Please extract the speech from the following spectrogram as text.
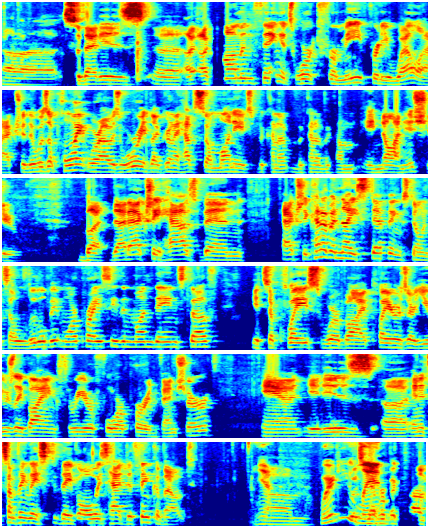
uh, so that is uh, a, a, common thing. It's worked for me pretty well, actually. There was a point where I was worried, like, going to have so money, it's of, kind of become a non-issue. But that actually has been actually kind of a nice stepping stone. It's a little bit more pricey than mundane stuff. It's a place whereby players are usually buying three or four per adventure, and it is, uh, and it's something they they've always had to think about. Yeah. Um, where do you land? Become...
